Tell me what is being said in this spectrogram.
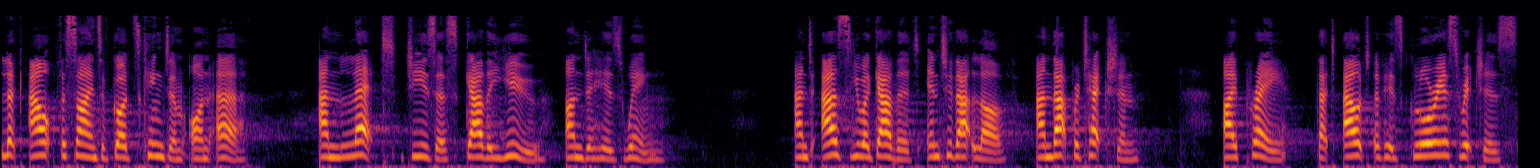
Look out for signs of God's kingdom on earth and let Jesus gather you under his wing. And as you are gathered into that love and that protection, I pray that out of his glorious riches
